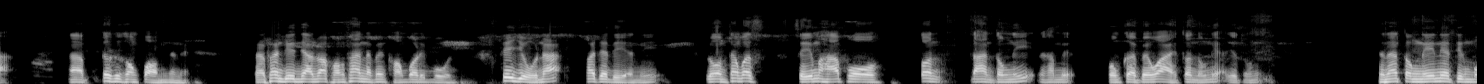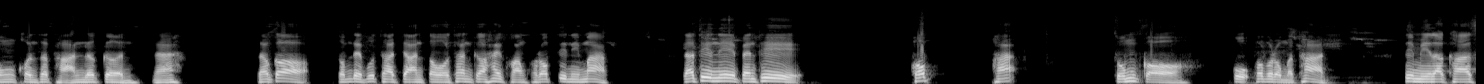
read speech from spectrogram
อ่าก็คือของปลอมนั่นแหละแต่ท่านยืนยันว่าของท่านเป็นของบริบูรณ์ที่อยู่ณพระเจดีย์อันนี้ รวมทั้งพระศรีมหาโพธิ์ต้นด้านตรงนี้นะครับเนี่ยผมเคยไปไหว้ต้นตรงเนี้ยอยู่ตรงนี้ฉะนั้นตรงนี้เนี่ยจึงมงคลสถานเหลือเกินนะ แล้วก็สมเด็จพุทธาจารย์โตท่านก็ให้ความเคารพที่นี่มาก แล้วที่นี่เป็นที่พบพระซุ้มก่อปุพระบรมธาตุ ที่มีราคา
